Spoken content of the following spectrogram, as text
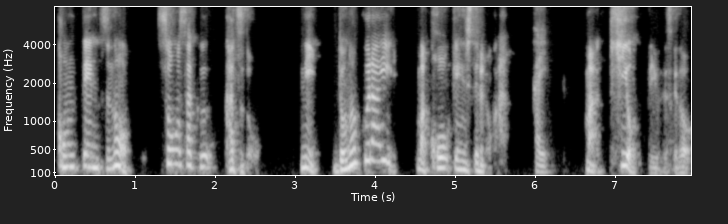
コンテンツの創作活動にどのくらい、まあ、貢献してるのか。はい。まあ、寄与っていうんですけどうん、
